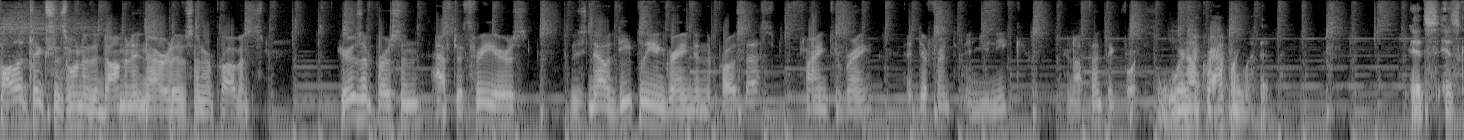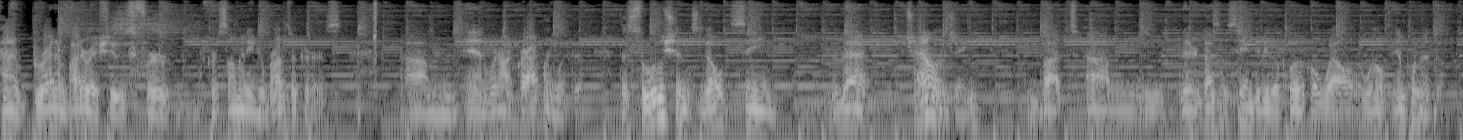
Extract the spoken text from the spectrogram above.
Politics is one of the dominant narratives in our province. Here's a person, after three years, who's now deeply ingrained in the process, trying to bring a different and unique and authentic voice. We're not grappling with it. It's, it's kind of bread and butter issues for, for so many New Brunswickers, um, and we're not grappling with it. The solutions don't seem that challenging, but um, there doesn't seem to be the political will, will to implement them.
